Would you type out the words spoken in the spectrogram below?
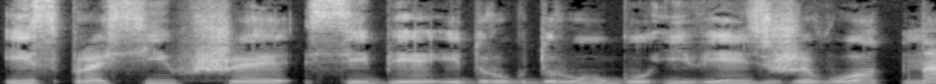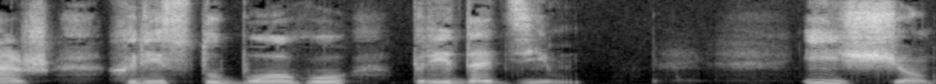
и спросившие себе и друг другу, и весь живот наш Христу Богу предадим. И еще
